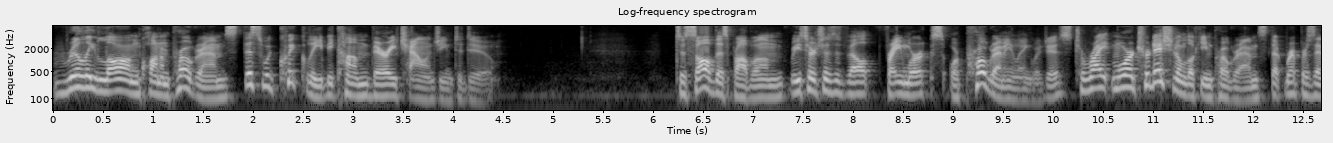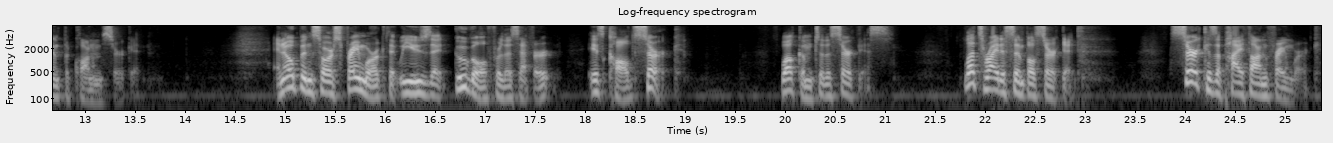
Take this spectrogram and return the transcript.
really long quantum programs, this would quickly become very challenging to do. To solve this problem, researchers developed frameworks or programming languages to write more traditional looking programs that represent the quantum circuit. An open source framework that we use at Google for this effort is called Cirq. Welcome to the circus. Let's write a simple circuit. Cirq is a Python framework.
